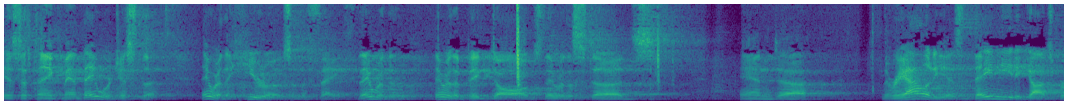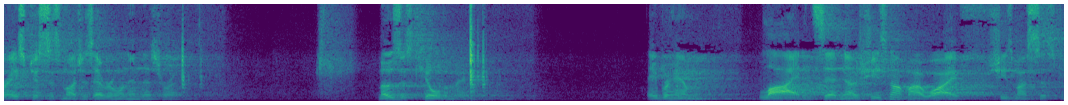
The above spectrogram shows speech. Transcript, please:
is to think, man, they were just the they were the heroes of the faith. They were the they were the big dogs. They were the studs. And uh, the reality is, they needed God's grace just as much as everyone in this room. Moses killed a man. Abraham lied and said, No, she's not my wife, she's my sister.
